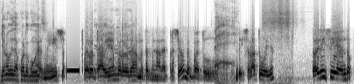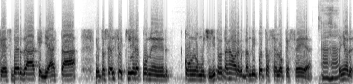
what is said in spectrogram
Yo no voy de acuerdo con eso. Permiso. Pero está bien, pero déjame terminar la expresión, después tú dices la tuya. Estoy diciendo que es verdad que ya está, entonces él se quiere poner con los muchachitos que están ahora, que están dispuestos a hacer lo que sea. Señores,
